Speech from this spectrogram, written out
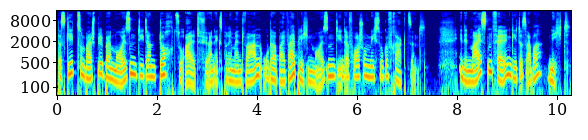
Das geht zum Beispiel bei Mäusen, die dann doch zu alt für ein Experiment waren, oder bei weiblichen Mäusen, die in der Forschung nicht so gefragt sind. In den meisten Fällen geht es aber nicht.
